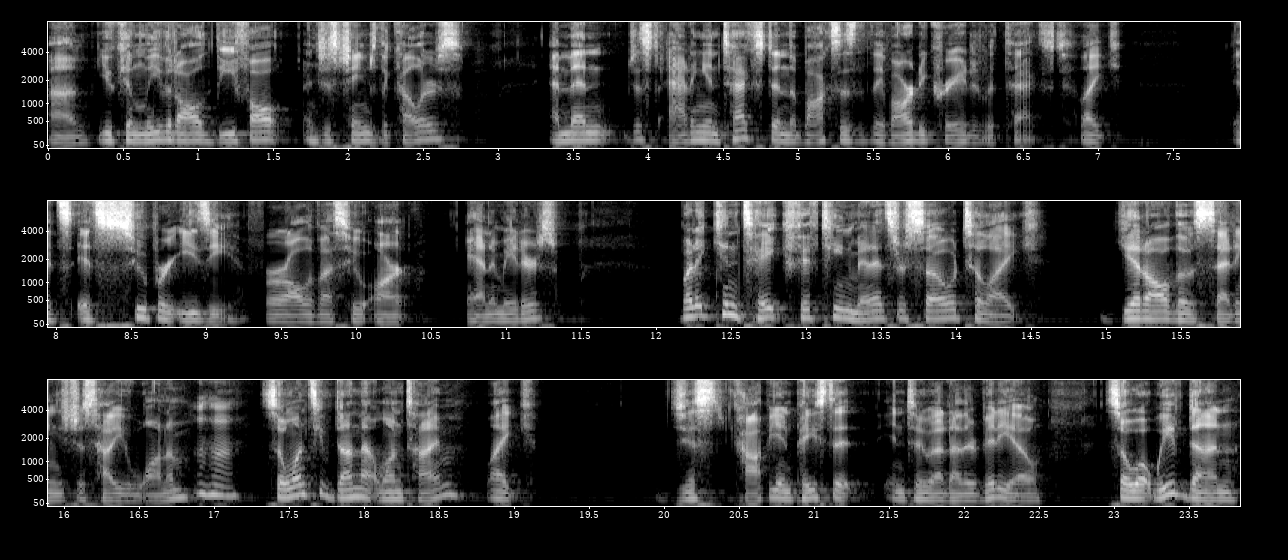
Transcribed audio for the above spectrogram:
Um, you can leave it all default and just change the colors and then just adding in text in the boxes that they've already created with text. Like it's it's super easy for all of us who aren't animators. But it can take 15 minutes or so to like get all those settings just how you want them. Mm-hmm. So once you've done that one time, like just copy and paste it into another video. So what we've done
